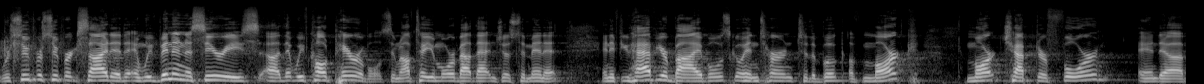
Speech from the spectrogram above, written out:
We're super, super excited, and we've been in a series uh, that we've called Parables, and I'll tell you more about that in just a minute. And if you have your Bibles, go ahead and turn to the book of Mark, Mark chapter 4. And uh,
